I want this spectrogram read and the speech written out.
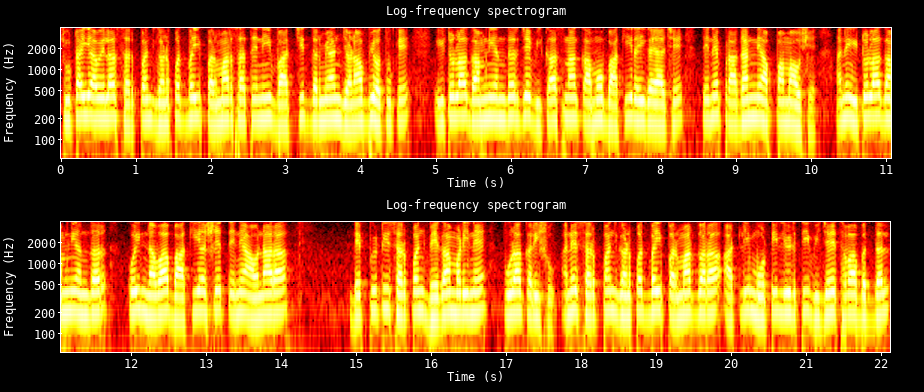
ચૂંટાઈ આવેલા સરપંચ ગણપતભાઈ પરમાર સાથેની વાતચીત દરમિયાન જણાવ્યું હતું કે ઇટોલા ગામની અંદર જે વિકાસના કામો બાકી રહી ગયા છે, તેને પ્રાધાન્ય આપવામાં આવશે અને ઇટોલા ગામની અંદર કોઈ નવા બાકી હશે તેને આવનારા ડેપ્યુટી સરપંચ ભેગા મળીને પૂરા કરીશું અને સરપંચ ગણપતભાઈ પરમાર દ્વારા આટલી મોટી લીડથી વિજય થવા બદલ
